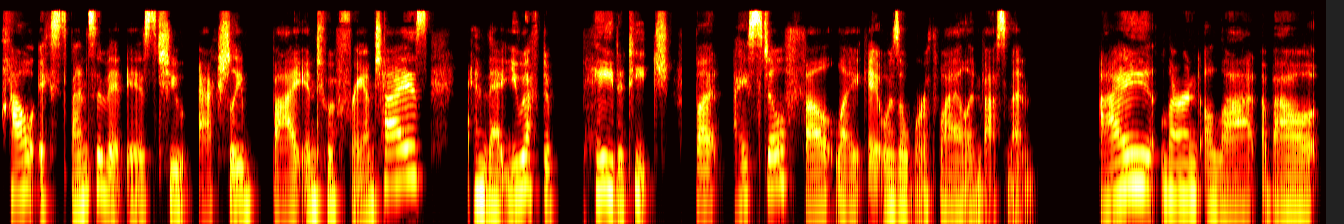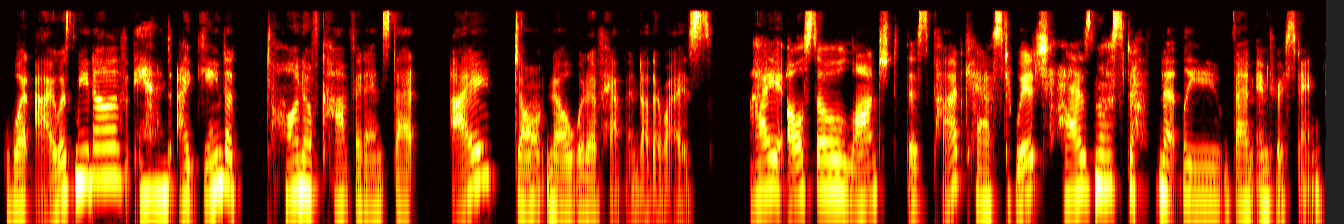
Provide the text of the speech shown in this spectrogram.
how expensive it is to actually buy into a franchise and that you have to pay to teach. But I still felt like it was a worthwhile investment. I learned a lot about what I was made of, and I gained a ton of confidence that I don't know would have happened otherwise. I also launched this podcast, which has most definitely been interesting.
